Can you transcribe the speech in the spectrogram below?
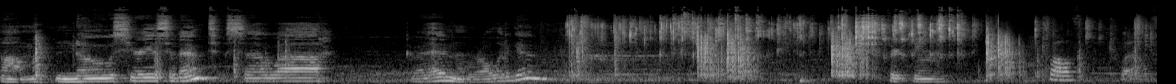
Um, no serious event, so uh, go ahead and roll it again. 13. 12. 12.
